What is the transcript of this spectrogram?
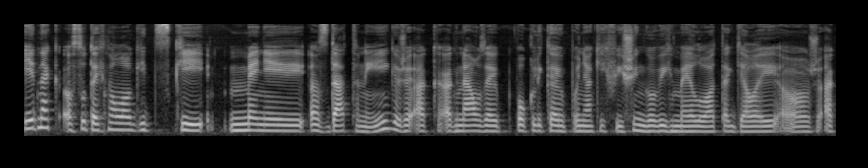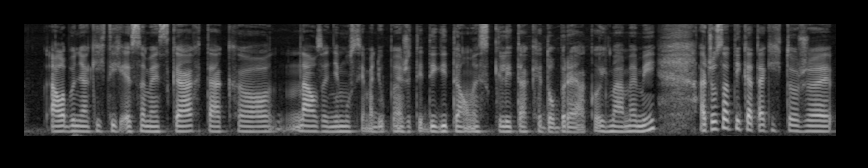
Jednak sú technologicky menej zdatní, že ak, ak naozaj poklikajú po nejakých phishingových mailov a tak ďalej, eh, že ak alebo nejakých tých SMS-kách, tak uh, naozaj nemusia mať úplne že tie digitálne skily také dobré, ako ich máme my. A čo sa týka takýchto, že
